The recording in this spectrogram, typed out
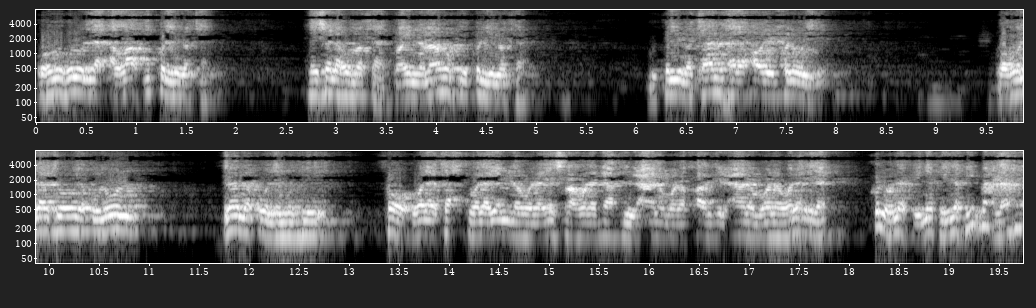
وهم يقولون لا الله في كل مكان. ليس له مكان وإنما هو في كل مكان. من كل مكان هذا قول الحلولية وغلاته يقولون لا نقول إنه في فوق ولا تحت ولا يمنى ولا يسرى ولا داخل العالم ولا خارج العالم ولا ولا إلى. كله نفي نفي نفي. معناه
